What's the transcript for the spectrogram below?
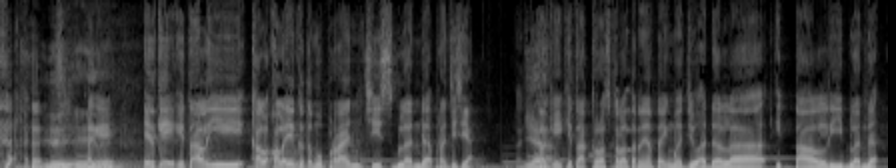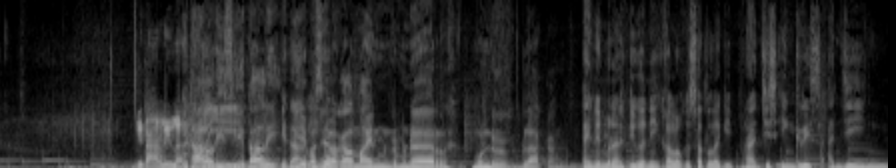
Iya, Oke, oke, Itali kalau kalau yang ketemu Prancis Belanda, Prancis ya. Iya. Oke, kita cross. Kalau ternyata yang maju adalah Itali Belanda. Itali lah. Itali. Itali sih Itali. Itali. Iya pasti bakal main bener-bener mundur belakang. Eh, ini menarik juga nih kalau ke satu lagi Prancis Inggris anjing.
